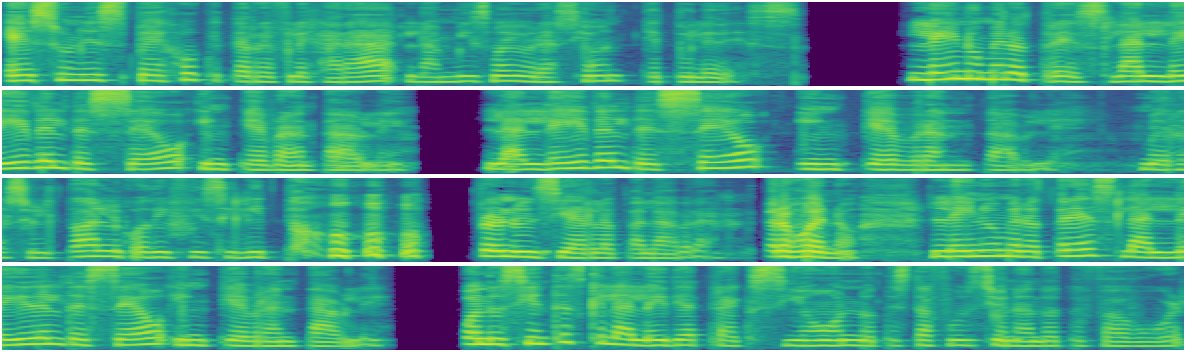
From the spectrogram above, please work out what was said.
Es un espejo que te reflejará la misma vibración que tú le des. Ley número 3, la ley del deseo inquebrantable. La ley del deseo inquebrantable. Me resultó algo dificilito pronunciar la palabra. Pero bueno, ley número 3, la ley del deseo inquebrantable. Cuando sientes que la ley de atracción no te está funcionando a tu favor,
